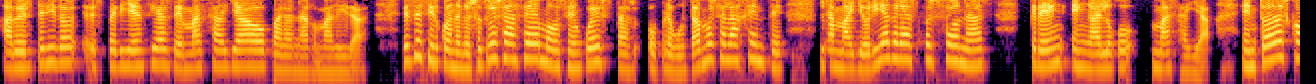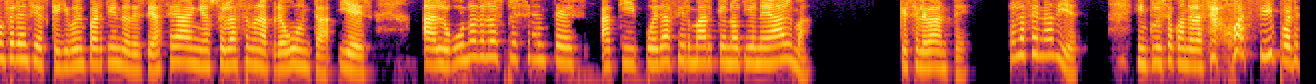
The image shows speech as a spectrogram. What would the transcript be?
haber tenido experiencias de más allá o paranormalidad. Es decir, cuando nosotros hacemos encuestas o preguntamos a la gente, la mayoría de las personas creen en algo más allá. En todas las conferencias que llevo impartiendo desde hace años suelo hacer una pregunta y es, ¿alguno de los presentes aquí puede afirmar que no tiene alma? Que se levante. No lo hace nadie. Incluso cuando las hago así por,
